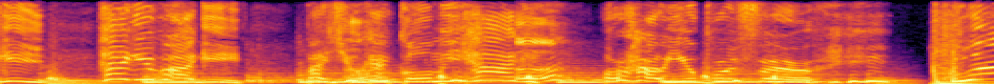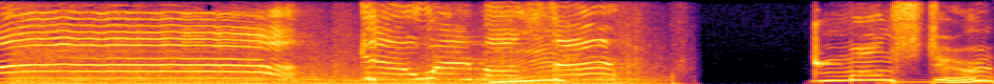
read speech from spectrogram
Huggy, Huggy Wuggy. But you can call me Hug, Huh? or how you prefer. Get away, monster! Monster?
